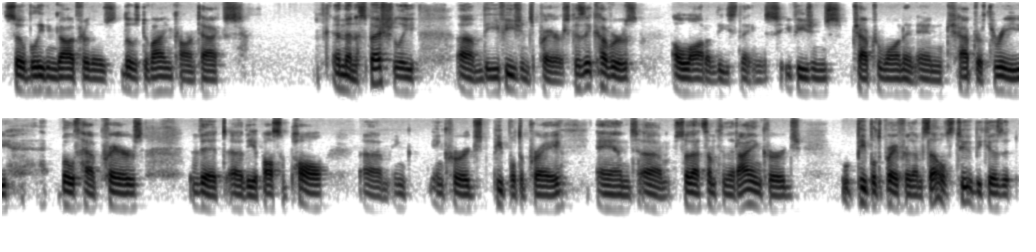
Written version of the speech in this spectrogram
So believing God for those those divine contacts, and then especially um, the Ephesians prayers because it covers a lot of these things. Ephesians chapter one and, and chapter three both have prayers that uh, the Apostle Paul um, in, encouraged people to pray, and um, so that's something that I encourage people to pray for themselves too because it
